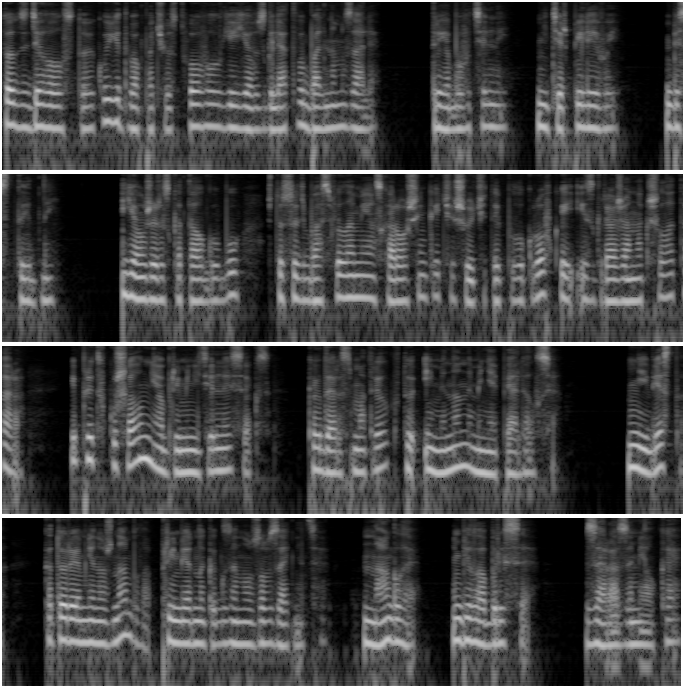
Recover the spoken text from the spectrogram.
Тот сделал стойку, едва почувствовал ее взгляд в больном зале требовательный, нетерпеливый, бесстыдный. Я уже раскатал губу, что судьба свела меня с хорошенькой чешуйчатой полукровкой из горожанок Шалатара и предвкушал необременительный секс, когда рассмотрел, кто именно на меня пялился. Невеста, которая мне нужна была, примерно как заноза в заднице. Наглая, белобрысая, зараза мелкая.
